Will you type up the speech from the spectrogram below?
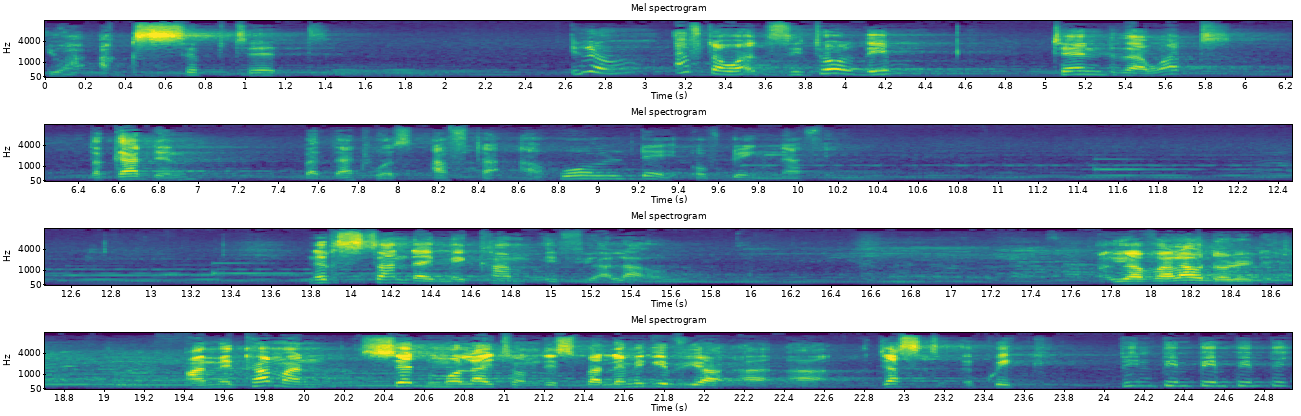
you are accepted. You know, afterwards he told him, tend the what? The garden. But that was after a whole day of doing nothing. Next Sunday may come if you allow. You have allowed already. I may come and shed more light on this, but let me give you a, a, a, just a quick pim, pim, pim, pim, pim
